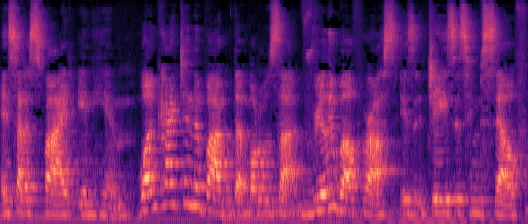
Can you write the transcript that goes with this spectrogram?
and satisfied in Him. One character in the Bible that models that really well for us is Jesus Himself.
